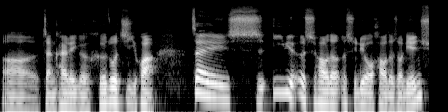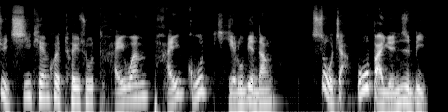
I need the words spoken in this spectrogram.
啊，展开了一个合作计划。在十一月二十号到二十六号的时候，连续七天会推出台湾排骨铁路便当，售价五百元日币，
